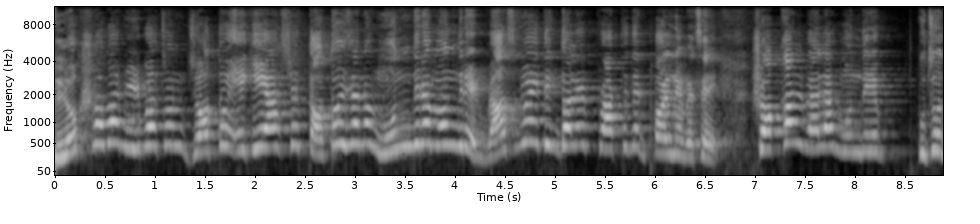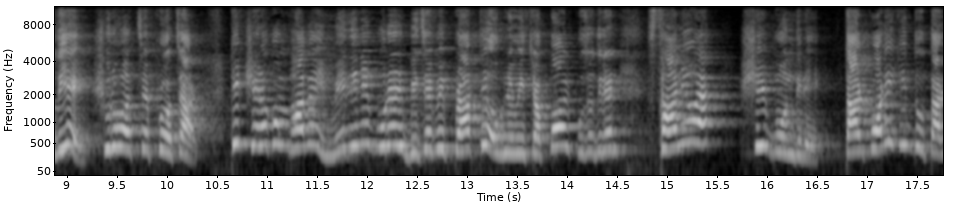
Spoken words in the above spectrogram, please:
লোকসভা নির্বাচন যত এগিয়ে আসছে ততই যেন মন্দিরে মন্দিরে রাজনৈতিক দলের প্রার্থীদের ঢল নেমেছে। সকালবেলা মন্দিরে পুজো দিয়ে শুরু হচ্ছে প্রচার। ঠিক সেরকমভাবেই মেদিনীপুরের বিজেপি প্রার্থী অগ্নিমিত্রা পল পুজো দিলেন স্থানীয় এক শিব মন্দিরে। তারপরেই কিন্তু তার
